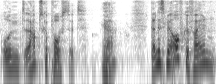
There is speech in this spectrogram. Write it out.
und äh, hab's gepostet. Ja. Ja. Dann ist mir aufgefallen,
